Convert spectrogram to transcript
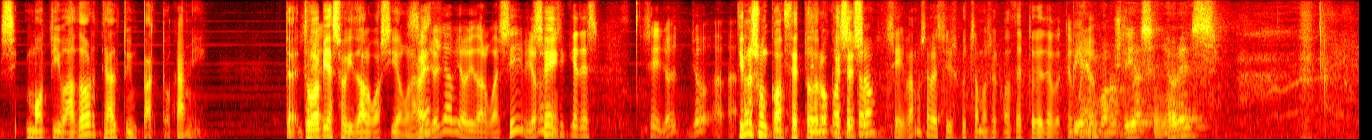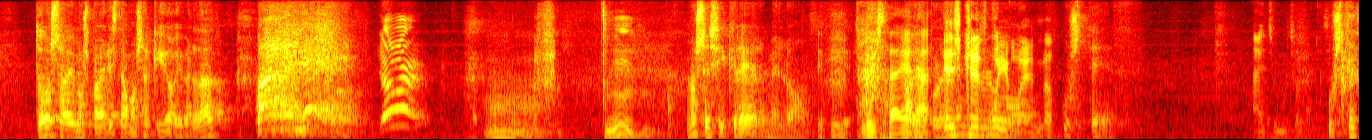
Sí, motivador de alto impacto, Cami. ¿Te- ¿Tú Sí. habías oído algo así alguna Sí, vez? yo ya había oído algo así. Yo no Sí. sé si quieres. Sí, yo. yo a- a- ¿Tienes un concepto de ¿Tengo lo que es eso? Sí, vamos a ver si escuchamos el concepto de lo que tengo Bien, yo. buenos días, señores. Todos sabemos para qué estamos aquí hoy, ¿verdad? ¡Para vender! No sé si creérmelo. Sí, Luis ver, Zaera. por Es que es muy bueno. Usted. Ha hecho mucho daño. ¿Usted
